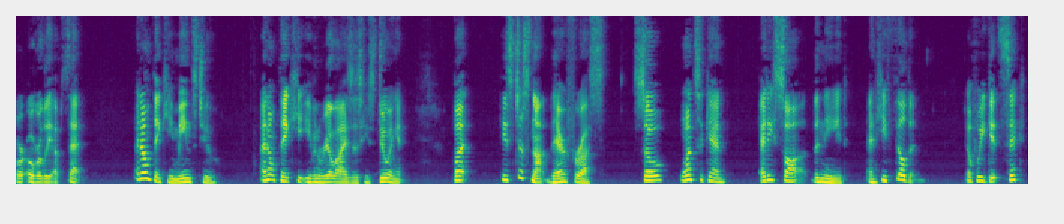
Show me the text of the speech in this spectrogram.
or overly upset. I don't think he means to. I don't think he even realizes he's doing it. But he's just not there for us. So, once again, Eddie saw the need, and he filled it. If we get sick,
